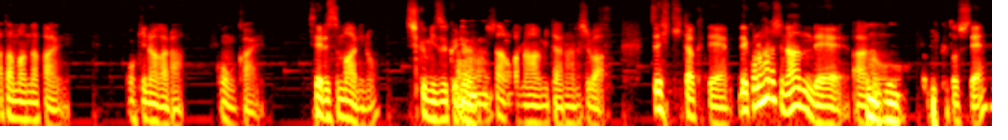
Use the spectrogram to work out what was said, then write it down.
頭の中に置きながら今回セールス周りの仕組み作りをしたのかなみたいな話は、ぜひ聞きたくて。でこの話なんであの、うん、トピックとして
